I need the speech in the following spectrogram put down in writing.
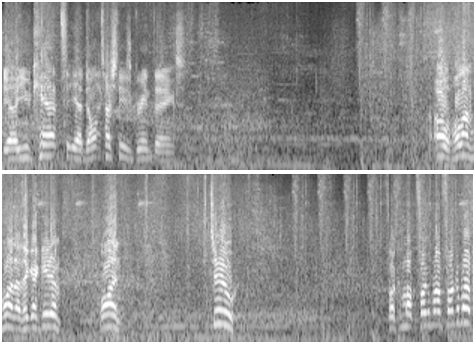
Yeah, you can't. Yeah, don't touch these green things. Oh, hold on, hold on. I think I get him. One, two. Fuck him up, fuck him up, fuck him up.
